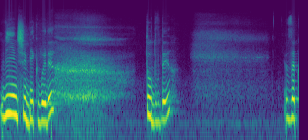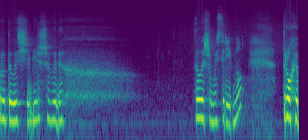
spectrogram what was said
В інший бік видих. Тут вдих. Закрутили ще більше видих. Залишимось рівно. Трохи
